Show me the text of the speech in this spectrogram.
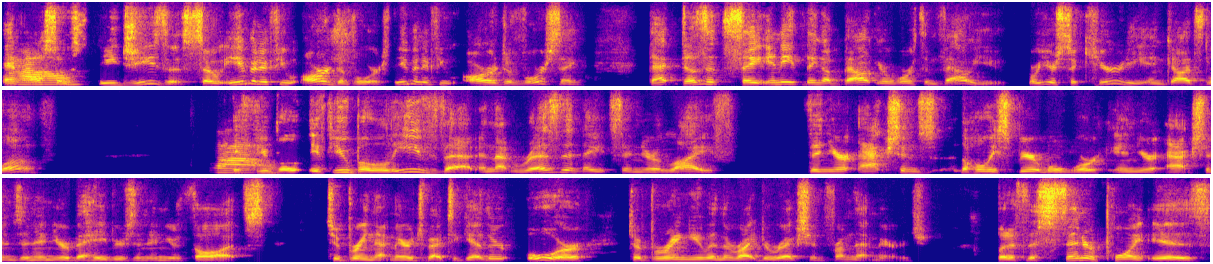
and wow. also see Jesus. So even if you are divorced, even if you are divorcing, that doesn't say anything about your worth and value or your security in God's love. Wow. If you if you believe that and that resonates in your life, then your actions, the Holy Spirit will work in your actions and in your behaviors and in your thoughts to bring that marriage back together or to bring you in the right direction from that marriage. But if the center point is,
